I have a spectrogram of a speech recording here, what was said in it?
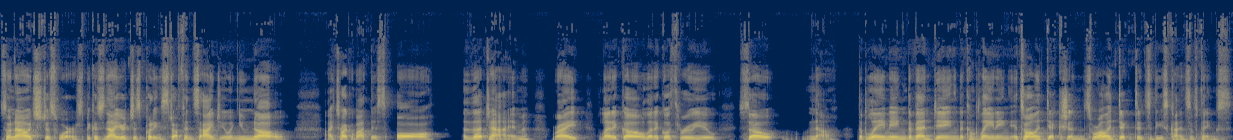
So now it's just worse because now you're just putting stuff inside you and you know, I talk about this all the time, right? Let it go, let it go through you. So no, the blaming, the venting, the complaining, it's all addictions. We're all addicted to these kinds of things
